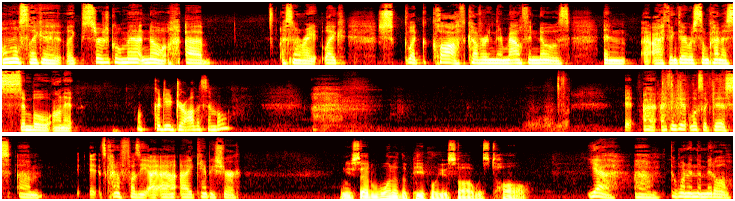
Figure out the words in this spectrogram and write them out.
almost like a like surgical mat. No, uh, that's not right. Like like cloth covering their mouth and nose, and I think there was some kind of symbol on it. Well, could you draw the symbol? It, I, I, think it looks like this. Um, it's kind of fuzzy. I, I, I can't be sure. And you said one of the people you saw was tall. Yeah, um, the one in the middle.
